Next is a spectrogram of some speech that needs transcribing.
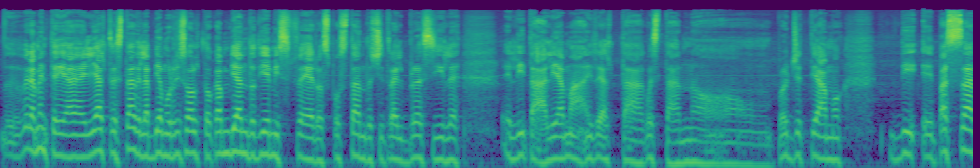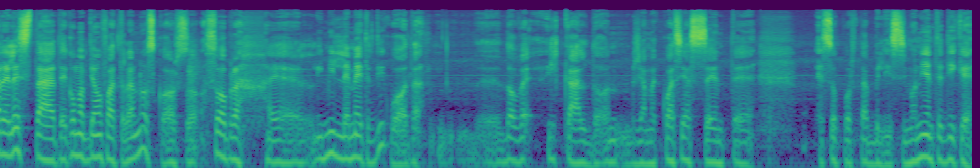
veramente eh, gli altri stati l'abbiamo risolto cambiando di emisfero, spostandoci tra il Brasile e l'Italia, ma in realtà quest'anno progettiamo di eh, passare l'estate come abbiamo fatto l'anno scorso sopra eh, i mille metri di quota eh, dove il caldo diciamo, è quasi assente e sopportabilissimo, niente di che.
